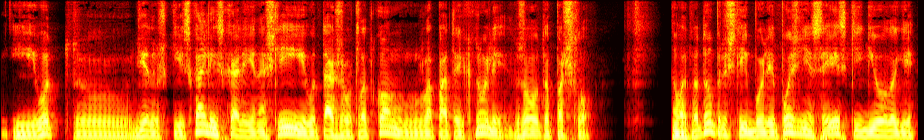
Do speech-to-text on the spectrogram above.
И вот дедушки искали, искали и нашли, и вот так же вот лотком, лопатой кнули, золото пошло. Вот, потом пришли более поздние советские геологи,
